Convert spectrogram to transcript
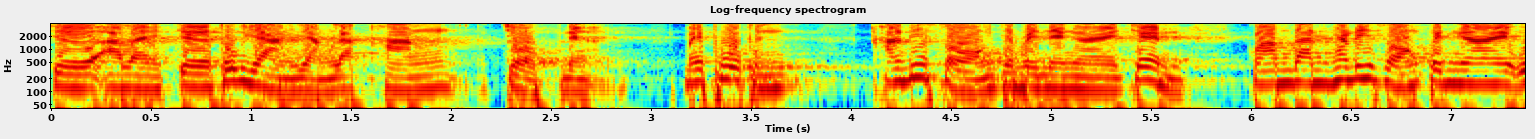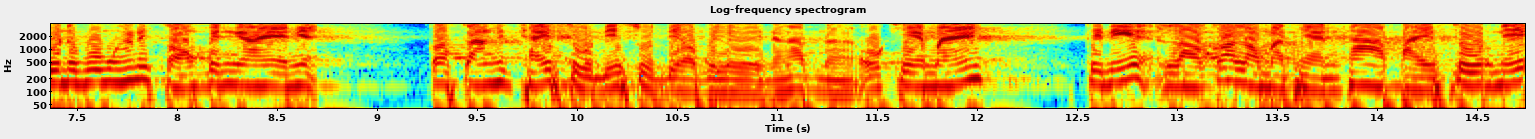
เจออะไรเจอทุกอย่างอย่างละครั้งจบเนี่ยไม่พูดถึงครั้งที่สองจะเป็นยังไง เช่น ความดันครั้งที่สองเป็นไง อุณหภูมิครั้งที่สองเป็นไงอันเนี้ย ก็สั่งใช้สูตรนี้สูตรเดียวไปเลยนะครับนะโอเคไหมทีนี้เราก็เรามาแทนค่าไปสูตรนี้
